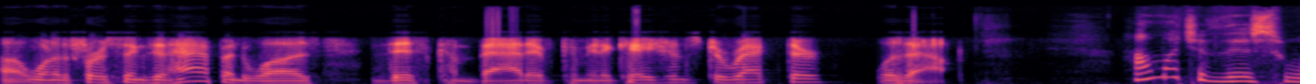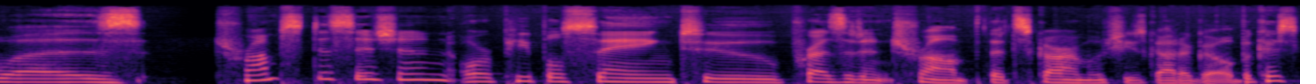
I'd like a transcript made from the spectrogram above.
uh, one of the first things that happened was this combative communications director was out. How much of this was Trump's decision or people saying to President Trump that Scaramucci's got to go? Because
